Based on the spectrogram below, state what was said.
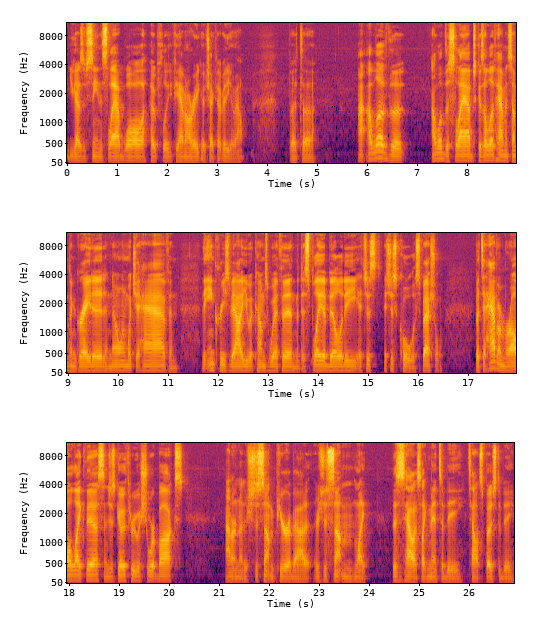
you guys have seen the slab wall. Hopefully, if you haven't already, go check that video out. But uh, I, I love the I love the slabs because I love having something graded and knowing what you have and the increased value it comes with it and the display ability. It's just it's just cool. It's special. But to have them raw like this and just go through a short box, I don't know. There's just something pure about it. There's just something like this is how it's like meant to be. It's how it's supposed to be.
